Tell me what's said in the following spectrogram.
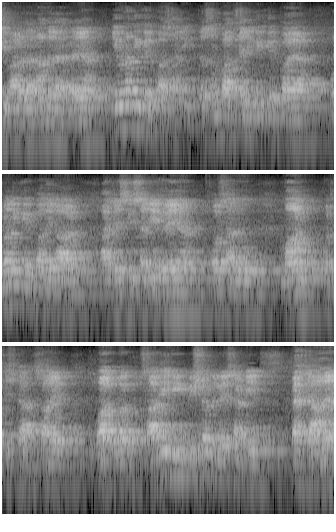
ਅਸੀਂ ਮਹਾਰਾਜ ਦਾ ਆਨੰਦ ਲੈ ਰਹੇ ਹਾਂ ਇਹ ਉਹਨਾਂ ਦੀ ਕਿਰਪਾ ਸਾਰੀ ਦਸਮ ਪਾਤਸ਼ਾਹ ਜੀ ਦੀ ਕਿਰਪਾ ਆ ਉਹਨਾਂ ਦੀ ਕਿਰਪਾ ਦੇ ਨਾਲ ਅੱਜ ਅਸੀਂ ਸਜੇ ਹੋਏ ਹਾਂ ਔਰ ਸਾਨੂੰ ਮਾਣ ਪ੍ਰਤਿਸ਼ਠਾ ਸਾਰੇ ਵਰ ਵਰ ਸਾਰੀ ਹੀ ਵਿਸ਼ਵ ਦੇ ਵਿੱਚ ਸਾਡੀ ਪਹਿਚਾਨ ਹੈ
